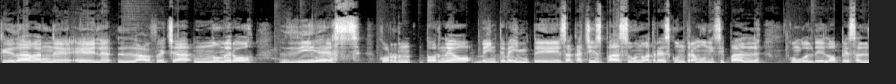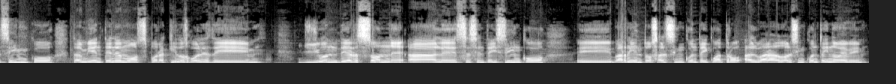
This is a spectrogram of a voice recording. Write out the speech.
quedaban eh, en la fecha número 10 torneo 2020. Sacachispas 1 a 3 contra Municipal con gol de López al 5. También tenemos por aquí los goles de Jonderson al 65. Eh, Barrientos al 54, Alvarado al 59.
